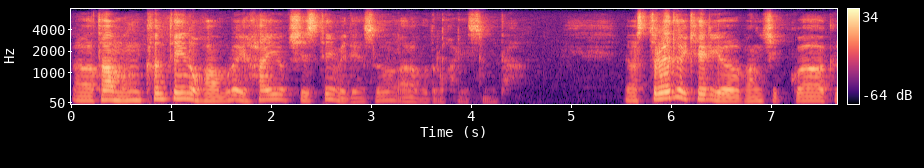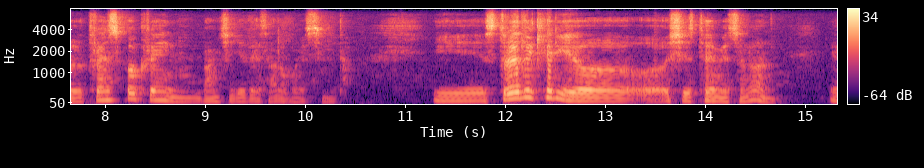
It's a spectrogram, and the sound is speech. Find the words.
어, 다음은 컨테이너 화물의 하역 시스템에 대해서 알아보도록 하겠습니다. 어, straddle carrier 방식과 그 transfer crane 방식에 대해서 알아보겠습니다. 이 straddle carrier 시스템에서는 예,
